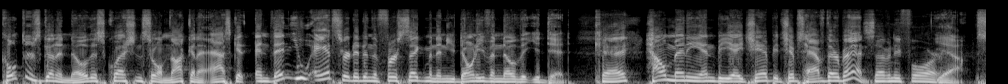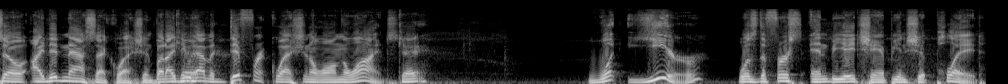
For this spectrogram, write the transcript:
Colter's going to know this question, so I'm not going to ask it." And then you answered it in the first segment and you don't even know that you did. Okay. How many NBA championships have there been? 74. Yeah. So I didn't ask that question, but I do have a different question along the lines. Okay. What year was the first NBA championship played?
